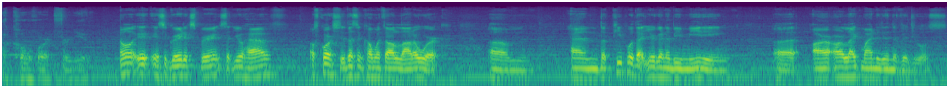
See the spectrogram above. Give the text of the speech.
a cohort for you. No, it, it's a great experience that you'll have. Of course, it doesn't come without a lot of work. Um, and the people that you're going to be meeting uh, are, are like-minded individuals.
